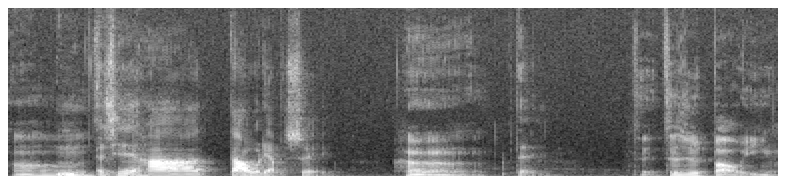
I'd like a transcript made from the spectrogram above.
哦，嗯，而且他大我两岁。嗯，对，这这是报应了，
